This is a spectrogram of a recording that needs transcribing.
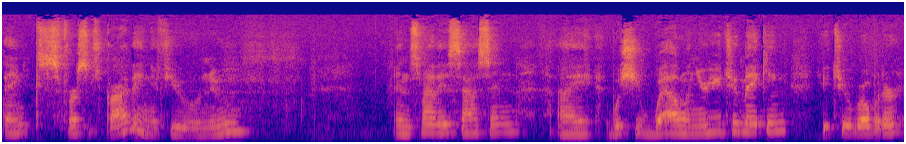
thanks for subscribing. If you are new, and Smiley Assassin, I wish you well in your YouTube making, YouTube Robader.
